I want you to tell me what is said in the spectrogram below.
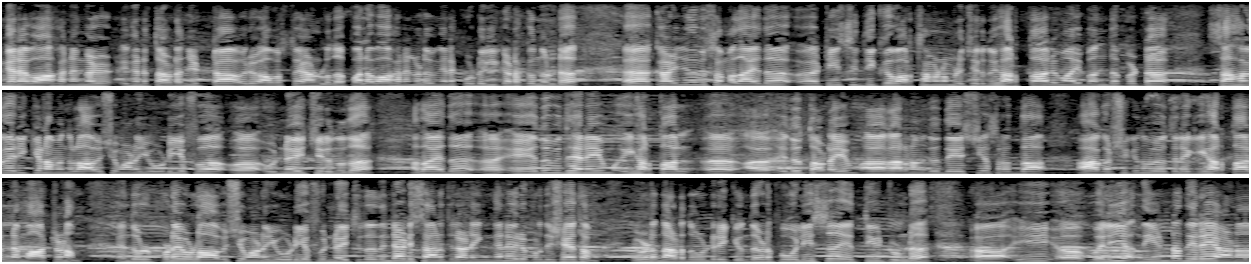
ഇങ്ങനെ വാഹനങ്ങൾ ഇങ്ങനെ തടഞ്ഞിട്ട ഒരു അവസ്ഥയാണുള്ളത്. പല വാഹനങ്ങളും ഇങ്ങനെ കുടുങ്ങി കിടക്കുന്നുണ്ട്. കഴിഞ്ഞ ദിവസം അതായത് ടി സിദ്ദിഖ് വാർത്താമണം വിളിച്ചിരുന്നു. ഈ ഹർത്താലുമായി ബന്ധപ്പെട്ട് സഹകരിക്കണം എന്നുള്ള ആവശ്യമാണ് യു ഡി എഫ് ഉന്നയിച്ചിരുന്നത്. അതായത് ഏതു വിധേനയും ഈ ഹർത്താൽ ഇത് തടയും. കാരണം ഇത് ദേശീയ ശ്രദ്ധ ആകർഷിക്കുന്ന വിധത്തിലേക്ക് ഈ ഹർത്താലിനെ മാറ്റണം എന്നുൾപ്പെടെയുള്ള ആവശ്യമാണ് യു ഡി എഫ് ഉന്നയിച്ചത്? ഇതിന്റെ അടിസ്ഥാനത്തിലാണ് ഇങ്ങനെ ഒരു പ്രതിഷേധം ഇവിടെ നടന്നുകൊണ്ടിരിക്കുന്നത്. ഇവിടെ പോലീസ് എത്തിയിട്ടുണ്ട്. ഈ വലിയ നീണ്ട നിരയാണ്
